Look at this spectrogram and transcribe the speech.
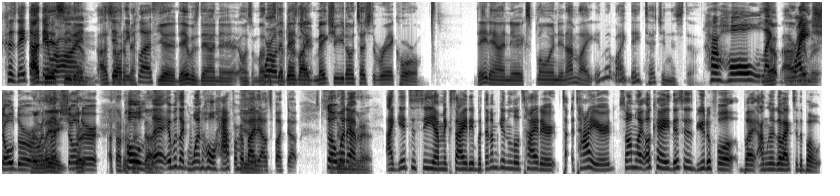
because they I thought they did were see on them. I saw them Disney there. Plus. Yeah, they was down there on some other World stuff. They was like, make sure you don't touch the red coral. They down there exploring, and I'm like, it looked like they touching this stuff. Her whole like Yep, right shoulder Her or leg, left shoulder, I thought it was whole leg. It was like one whole half of her body Yeah. that was fucked up. I So whatever. That. I get to see. I'm excited, but then I'm getting a little tired. T- tired. So I'm like, okay, this is beautiful, but I'm gonna go back to the boat.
